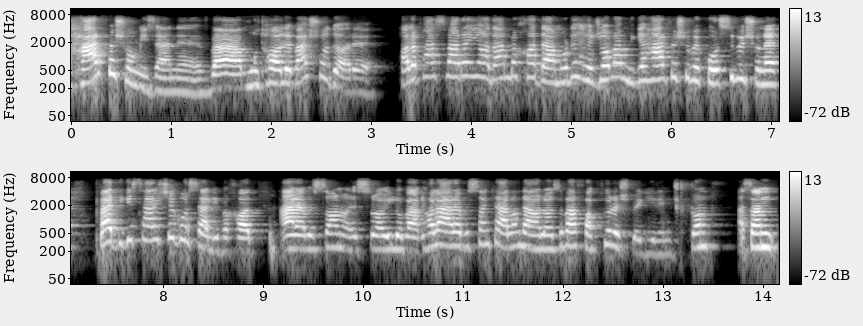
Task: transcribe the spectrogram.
حرفشو می‌زنه و مطالبهشو داره. حالا پس برای این آدم بخواد در مورد حجاب هم دیگه حرفشو به کرسی بشونه بعد دیگه سر چه گسلی بخواد عربستان و اسرائیل و بقیه؟ حالا عربستان که الان در حال حاضر فاکتورش بگیریم چون اصلا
